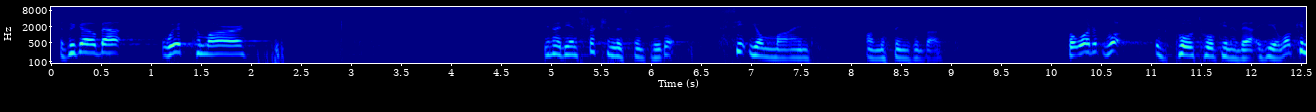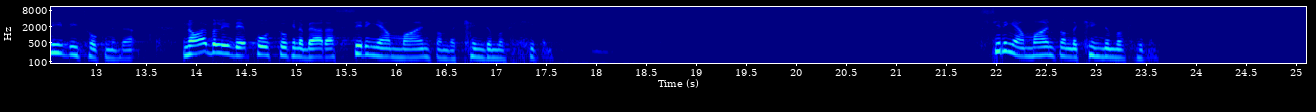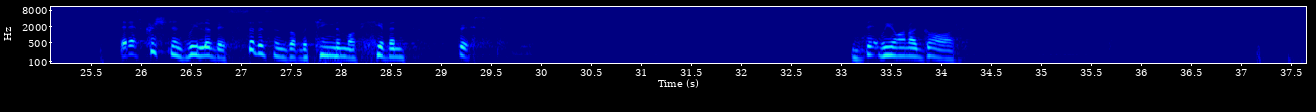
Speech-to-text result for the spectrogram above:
as we go about work tomorrow, you know, the instruction is simply that set your mind on the things above. But what, what, is Paul talking about here? What can he be talking about? You know, I believe that Paul's talking about us setting our minds on the kingdom of heaven. Setting our minds on the kingdom of heaven. That as Christians, we live as citizens of the kingdom of heaven first. That we honor God.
